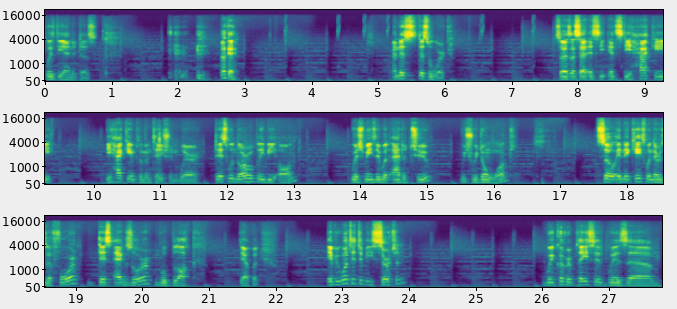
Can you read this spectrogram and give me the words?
With the AND, it does. okay. And this this will work. So as I said, it's the it's the hacky the hacky implementation where this would normally be on, which means it would add a two, which we don't want. So in the case when there's a four, this XOR will block the output. If we wanted to be certain, we could replace it with um,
